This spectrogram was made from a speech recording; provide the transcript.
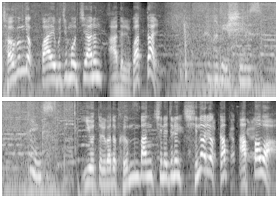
적응력 5G 못지않은 아들과 딸. 이웃들과도 금방 친해지는 친화력 갑 아빠와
